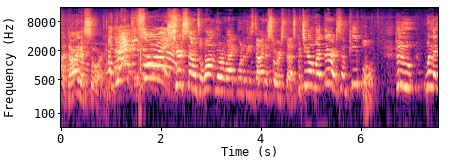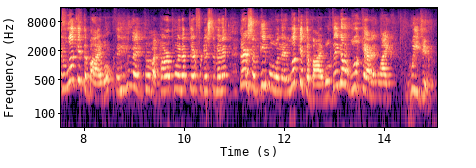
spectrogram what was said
a dinosaur? A brachiosaurus. Sure sounds a lot more like one of these dinosaurs does. But you know what? There are some people who, when they look at the Bible, and you can go ahead and throw my PowerPoint up there for just a minute. There are some people, when they look at the Bible, they don't look at it like we do.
